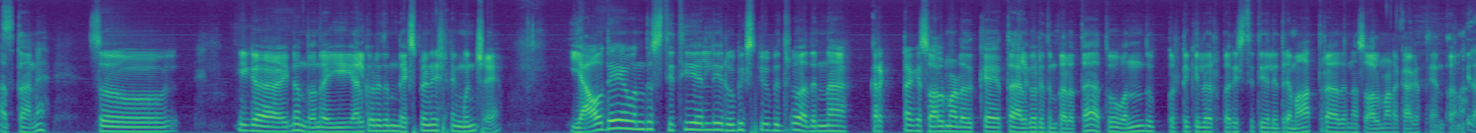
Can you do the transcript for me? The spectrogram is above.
ಅತ್ತಾನೆ. ಸೊ ಈಗ ಇನ್ನೊಂದು ಅಂದರೆ ಈ ಅಲ್ಗೋರಿದಮ್ದು ಎಕ್ಸ್ಪ್ಲನೇಷನ್ಗೆ ಮುಂಚೆ ಯಾವುದೇ ಒಂದು ಸ್ಥಿತಿಯಲ್ಲಿ ರೂಬಿಕ್ಸ್ ಕ್ಯೂಬ್ ಇದ್ದರೂ ಅದನ್ನ ಕರೆಕ್ಟಾಗಿ ಸಾಲ್ವ್ ಮಾಡೋದಕ್ಕೆ ಅಂತ ಅಲ್ಗೋರಿದಮ್ ಬರುತ್ತಾ? ಅಥವಾ ಒಂದು ಪರ್ಟಿಕ್ಯುಲರ್ ಪರಿಸ್ಥಿತಿಯಲ್ಲಿದ್ದರೆ ಮಾತ್ರ ಅದನ್ನು ಸಾಲ್ವ್ ಮಾಡೋಕ್ಕಾಗತ್ತೆ ಅಂತ ಇಲ್ಲ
